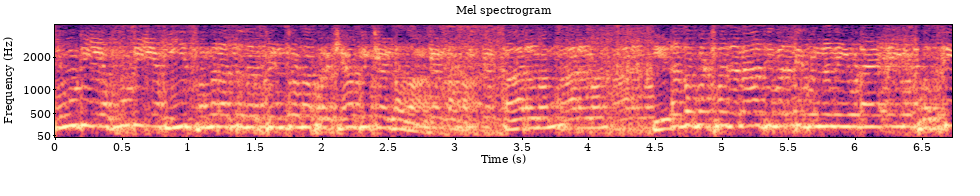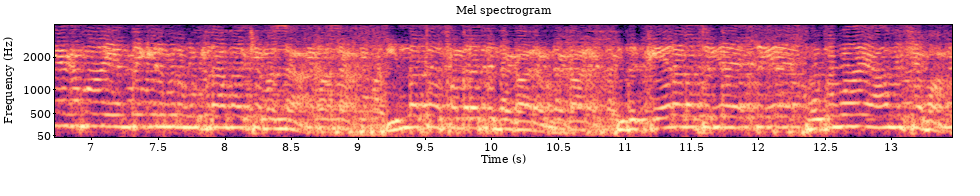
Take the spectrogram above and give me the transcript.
യു ഡി എഫ് ഈ സമരത്തിന് പിന്തുണ പ്രഖ്യാപിക്കേണ്ടതാണ് കാരണം ഇടതുപക്ഷ ജനാധിപത്യ മുന്നണിയുടെ പ്രത്യേകമായ എന്തെങ്കിലും ഒരു മുദ്രാവാക്യമല്ല ഇന്നത്തെ സമരത്തിന്റെ കാരണം. ഇത് കേരളത്തിന്റെ പൊതുവായ ആവശ്യമാണ്.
